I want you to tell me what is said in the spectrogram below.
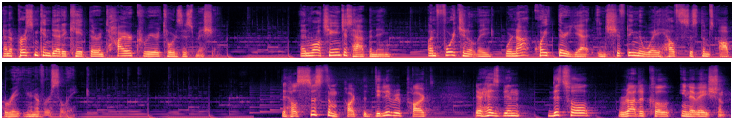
and a person can dedicate their entire career towards this mission. And while change is happening, unfortunately, we're not quite there yet in shifting the way health systems operate universally. The health system part, the delivery part, there has been little radical innovation.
